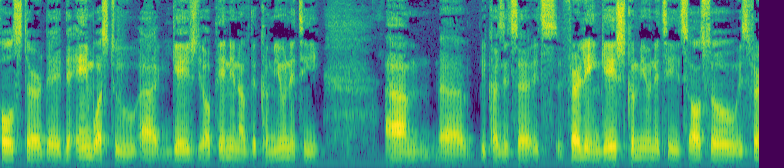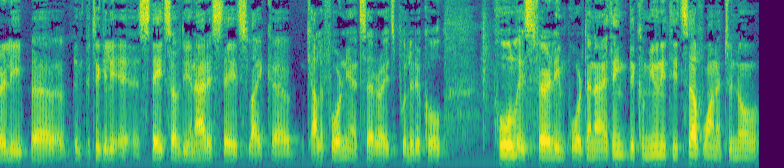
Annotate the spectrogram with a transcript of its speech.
pollster. The, the, aim was to uh, gauge the opinion of the community um, uh, because it's a it's fairly engaged community. It's also it's fairly, in particular, states of the United States like California, etc. It's political pool is fairly important. And I think the community itself wanted to know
